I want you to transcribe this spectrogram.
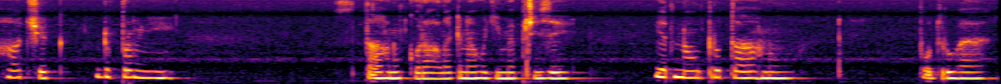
Háček do první, stáhnu korálek, nahodíme přízy, jednou protáhnu, po druhé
